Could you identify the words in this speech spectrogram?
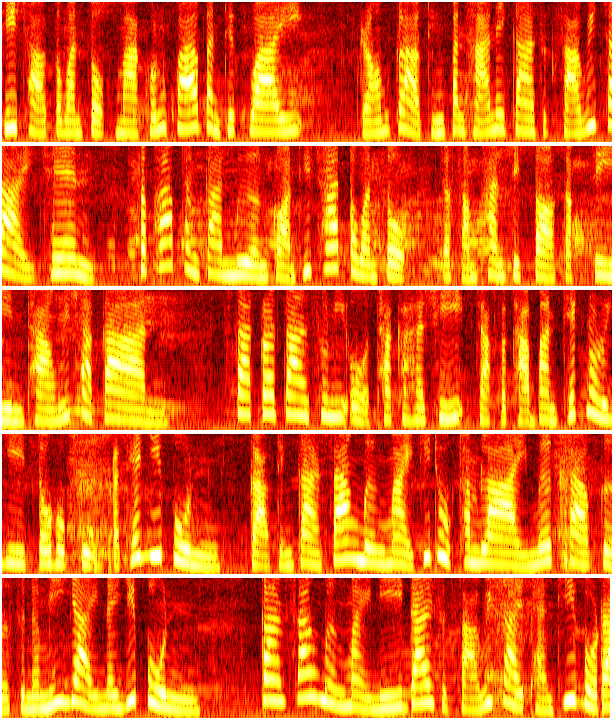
ที่ชาวตะวันตกมาค้นคว้าบันทึกไว้ พร้อมกล่าวถึงปัญหาในการศึกษาวิจัย เช่น สภาพทางการเมืองก่อนที่ชาติตะวันตก จะสัมพันธ์ติดต่อกับจีนทางวิชาการศาสตราจารย์ซูนิโอทาคาฮาชิ จากสถาบันเทคโนโลยีโตโฮกุประเทศญี่ปุ่น กล่าวถึงการสร้างเมืองใหม่ที่ถูกทำลายเมื่อคราวเกิดสึนามิใหญ่ในญี่ปุ่น การสร้างเมืองใหม่นี้ได้ศึกษาวิจัยแผนที่โบร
